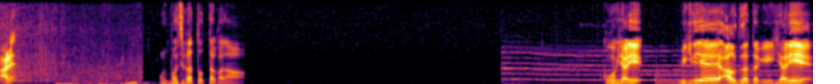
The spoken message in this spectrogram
あれ？俺間違っとったかな？ここ左。右でアウトだったけ左。よ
